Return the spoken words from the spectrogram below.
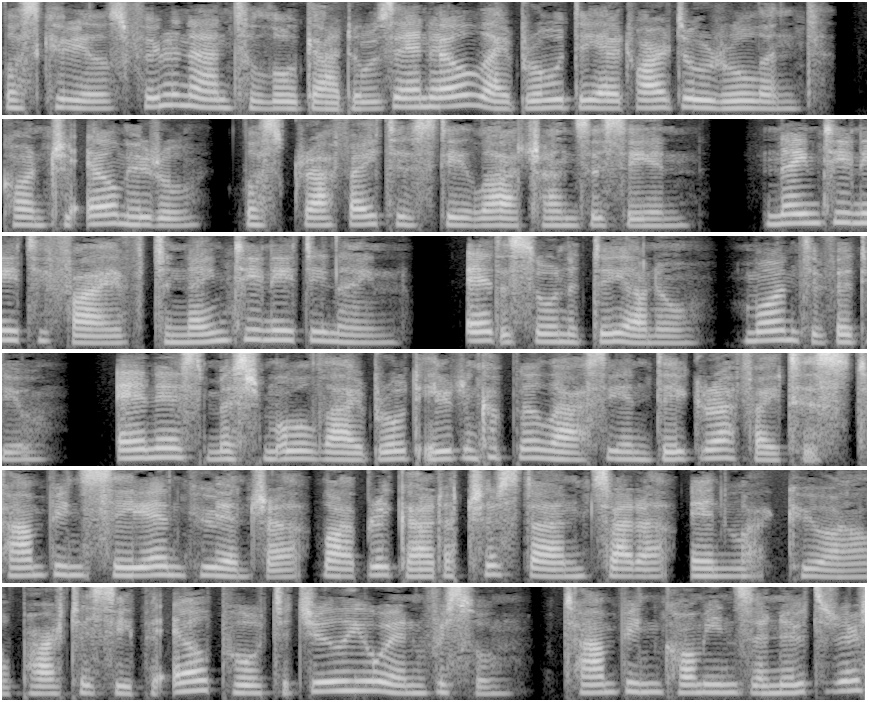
los carriles fueron antologados en el libro de Eduardo Roland, contra el muro, los grafitis de la transición, 1985-1989, edición de Ano, Montevideo. En es mismo libro de recopilación de grafitis también se encuentra la brigada chistanzada en la cual participa el poeta Julio Inverso. También comienza nutrir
